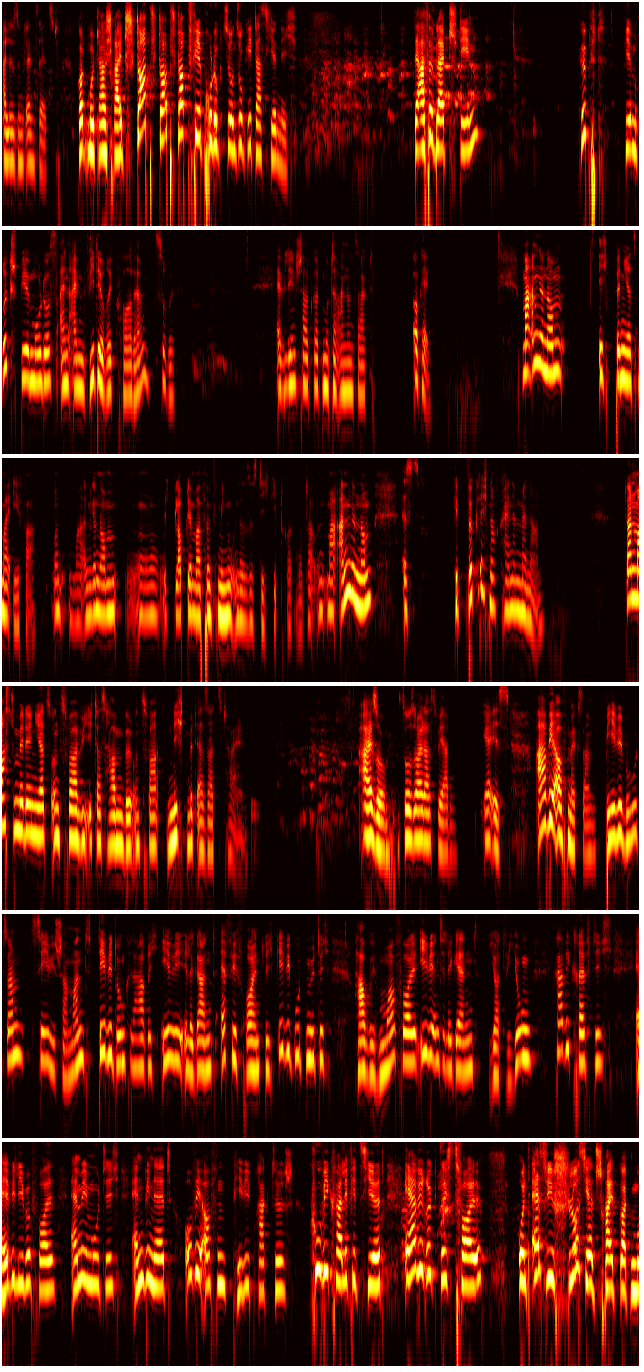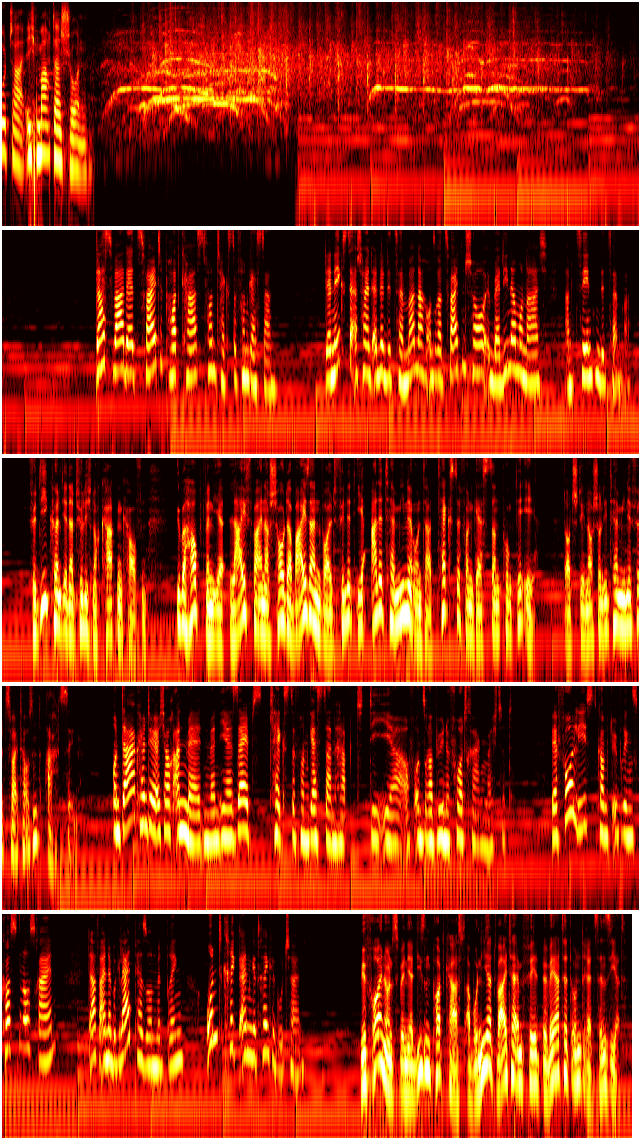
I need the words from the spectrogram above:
Alle sind entsetzt. Gottmutter schreit: Stopp, stopp, stopp, Fehlproduktion, so geht das hier nicht. Der Affe bleibt stehen, hüpft wie im Rückspielmodus an einem Videorekorder zurück. Evelyn schaut Gottmutter an und sagt: Okay, mal angenommen, ich bin jetzt mal Eva. Und mal angenommen, mm, ich glaube dir mal fünf Minuten, dass es dich gibt, Gottmutter. Und mal angenommen, es gibt wirklich noch keine Männer. Dann machst du mir den jetzt und zwar, wie ich das haben will, und zwar nicht mit Ersatzteilen. Also, so soll das werden. Er ist A wie aufmerksam, B wie behutsam, C wie charmant, D wie dunkelhaarig, E wie elegant, F wie freundlich, G wie gutmütig, H wie humorvoll, I wie intelligent, J wie jung, K wie kräftig, L wie liebevoll, M wie mutig, N wie nett, O wie offen, P wie praktisch, Q wie qualifiziert, R wie rücksichtsvoll und S wie Schluss, jetzt schreit Gott Mutter. Ich mach das schon. Das war der zweite Podcast von Texte von gestern. Der nächste erscheint Ende Dezember nach unserer zweiten Show im Berliner Monarch am 10. Dezember. Für die könnt ihr natürlich noch Karten kaufen. Überhaupt, wenn ihr live bei einer Show dabei sein wollt, findet ihr alle Termine unter textevongestern.de. Dort stehen auch schon die Termine für 2018. Und da könnt ihr euch auch anmelden, wenn ihr selbst Texte von gestern habt, die ihr auf unserer Bühne vortragen möchtet. Wer vorliest, kommt übrigens kostenlos rein darf eine Begleitperson mitbringen und kriegt einen Getränkegutschein. Wir freuen uns, wenn ihr diesen Podcast abonniert, weiterempfehlt, bewertet und rezensiert.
